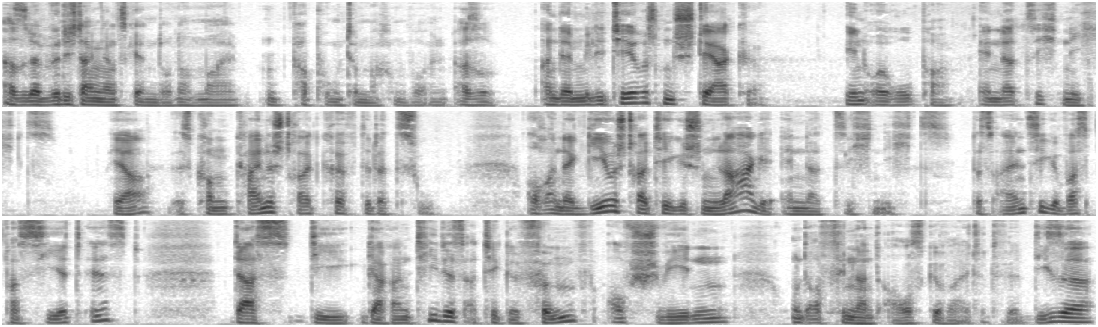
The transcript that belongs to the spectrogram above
Also da würde ich dann ganz gerne doch nochmal ein paar Punkte machen wollen. Also an der militärischen Stärke in Europa ändert sich nichts. Ja, es kommen keine Streitkräfte dazu. Auch an der geostrategischen Lage ändert sich nichts. Das Einzige, was passiert ist, dass die Garantie des Artikel 5 auf Schweden und auf Finnland ausgeweitet wird. Diese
